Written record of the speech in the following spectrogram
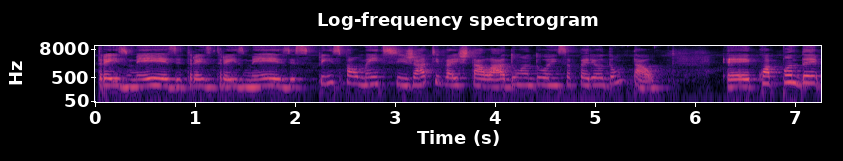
Três meses, três em três meses, principalmente se já tiver instalado uma doença periodontal. É, com, a pande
